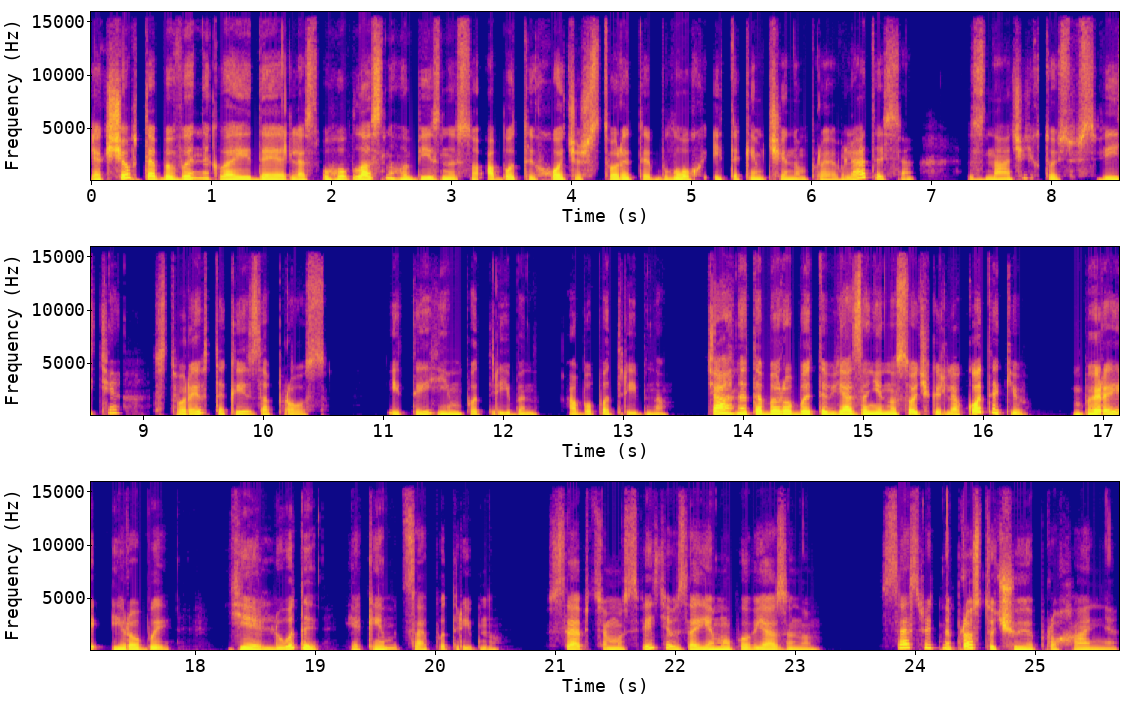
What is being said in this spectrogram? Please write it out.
Якщо в тебе виникла ідея для свого власного бізнесу, або ти хочеш створити блог і таким чином проявлятися, значить хтось в світі створив такий запрос, і ти їм потрібен або потрібна. Тягне тебе робити в'язані носочки для котиків? Бери і роби. Є люди, яким це потрібно. Все в цьому світі взаємопов'язано. Всесвіт не просто чує прохання,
